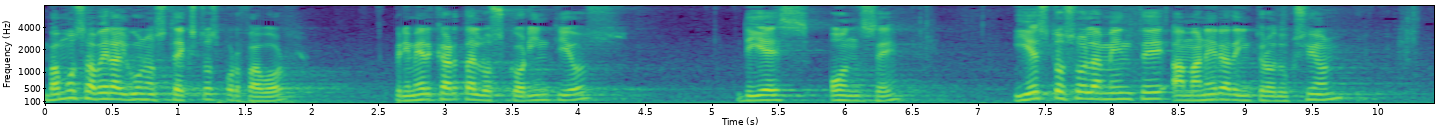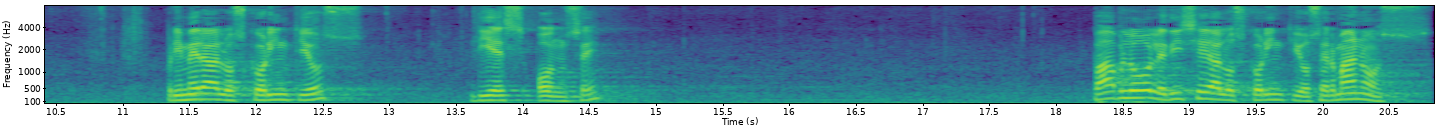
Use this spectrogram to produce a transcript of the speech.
Vamos a ver algunos textos, por favor. Primer carta a los Corintios 10, 11. Y esto solamente a manera de introducción. Primera a los Corintios 10, 11. Pablo le dice a los Corintios, hermanos,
